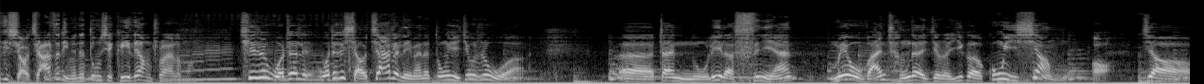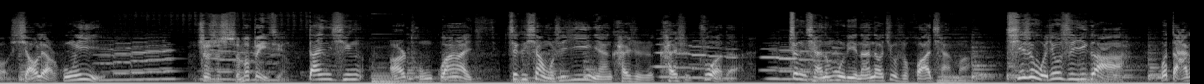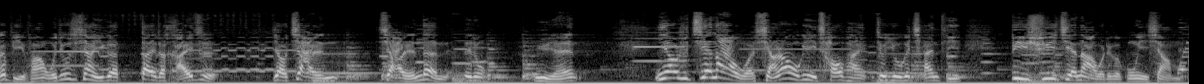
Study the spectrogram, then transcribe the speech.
那个小夹子里面的东西可以亮出来了吗？其实我这里我这个小夹子里面的东西，就是我，呃，在努力了十年没有完成的，就是一个公益项目。哦。叫小脸公益。这是什么背景？单亲儿童关爱这个项目是一一年开始开始做的，挣钱的目的难道就是花钱吗？其实我就是一个啊，我打个比方，我就是像一个带着孩子要嫁人嫁人的那种女人。你要是接纳我，想让我给你操盘，就有个前提，必须接纳我这个公益项目。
